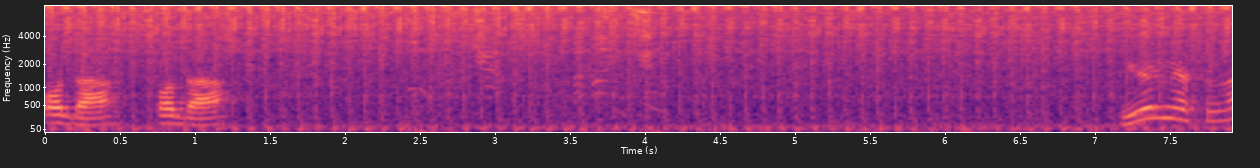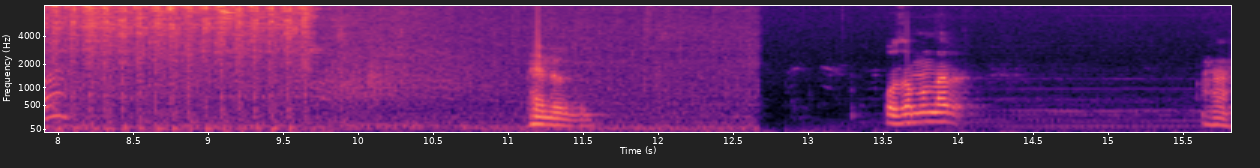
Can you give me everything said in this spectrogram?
o da o da Niye ölmüyorsun lan? Ben öldüm. O zamanlar Heh.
